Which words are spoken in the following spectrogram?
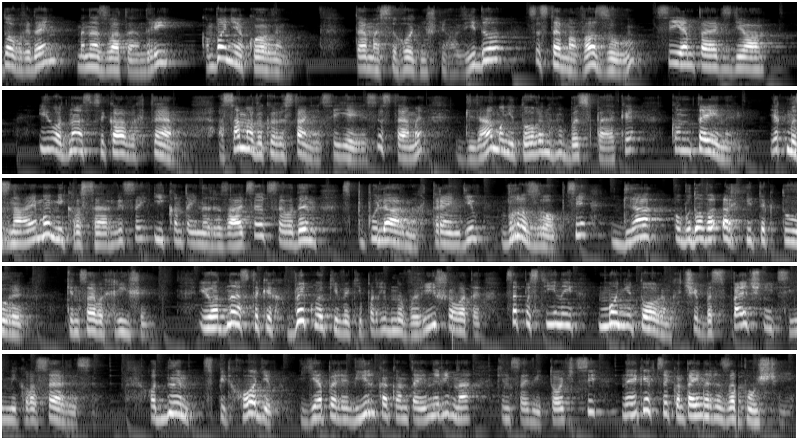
Добрий день, мене звати Андрій, компанія Corvin. Тема сьогоднішнього відео система Wazoo CM та XDR. І одна з цікавих тем, а саме використання цієї системи для моніторингу безпеки контейнерів. Як ми знаємо, мікросервіси і контейнеризація це один з популярних трендів в розробці для побудови архітектури кінцевих рішень. І одне з таких викликів, які потрібно вирішувати, це постійний моніторинг, чи безпечні ці мікросервіси. Одним з підходів є перевірка контейнерів на кінцевій точці, на яких ці контейнери запущені.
